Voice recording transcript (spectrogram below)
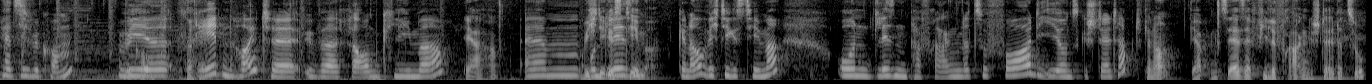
Herzlich willkommen. Wir reden heute über Raumklima. Ja. Ähm, Wichtiges lesen, Thema. Genau, wichtiges Thema. Und lesen ein paar Fragen dazu vor, die ihr uns gestellt habt. Genau. Ihr habt uns sehr, sehr viele Fragen gestellt dazu.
